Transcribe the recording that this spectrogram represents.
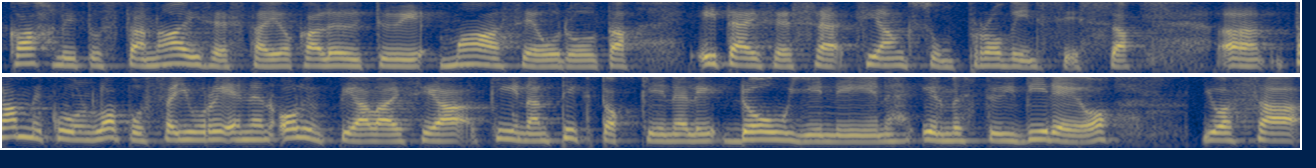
kahlitusta naisesta, joka löytyi maaseudulta itäisessä Jiangsun provinssissa. Tammikuun lopussa juuri ennen olympialaisia Kiinan TikTokkiin eli Doujiniin ilmestyi video, jossa,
